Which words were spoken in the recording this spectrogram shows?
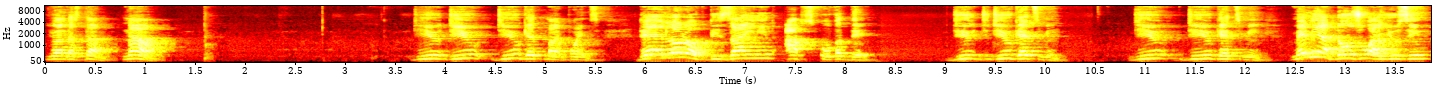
You understand? Now, do you do you do you get my point? There are a lot of designing apps over there. Do you do you get me? Do you do you get me? Many are those who are using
